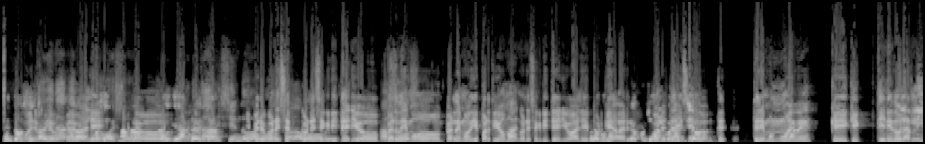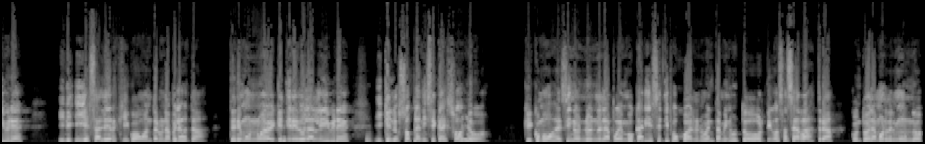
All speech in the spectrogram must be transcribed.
Entonces, Bueno, pero- pero, Ale, pero o sea, no, pero ahí te das lo cuenta. estaba diciendo Y a pero vos, con ese con ese criterio perdemos perdemos 10 partidos más con ese criterio, Ale, Pero porque como- a ver, escuchá, vos le estás acción- diciendo, te- tenemos un 9 que, que tiene dólar libre y, y es alérgico a aguantar una pelota. Tenemos un 9 que tiene dólar libre y que lo soplan y se cae solo. Que como vos decís, no, no, no la puede invocar y ese tipo juega los 90 minutos. Ortigosa se arrastra con todo el amor del mundo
